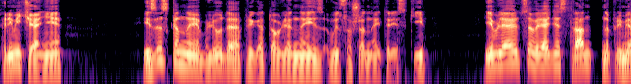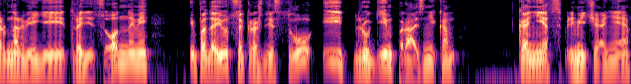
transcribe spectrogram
Примечание. Изысканные блюда, приготовленные из высушенной трески, являются в ряде стран, например, в Норвегии, традиционными и подаются к Рождеству и другим праздникам. Конец примечания.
